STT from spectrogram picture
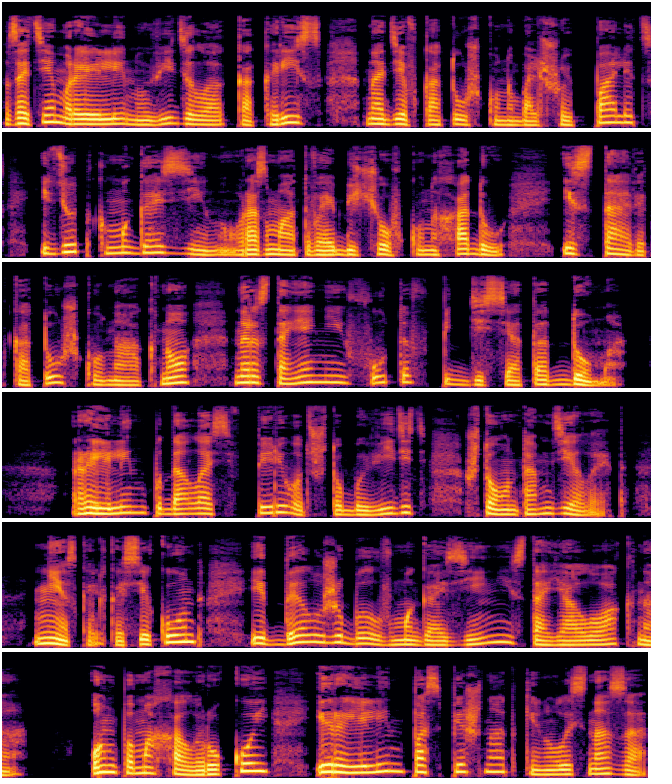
Затем Рейлин увидела, как Рис, надев катушку на большой палец, идет к магазину, разматывая бечевку на ходу, и ставит катушку на окно на расстоянии футов 50 от дома. Рейлин подалась вперед, чтобы видеть, что он там делает. Несколько секунд, и Дел уже был в магазине и стоял у окна. Он помахал рукой, и Рейлин поспешно откинулась назад.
